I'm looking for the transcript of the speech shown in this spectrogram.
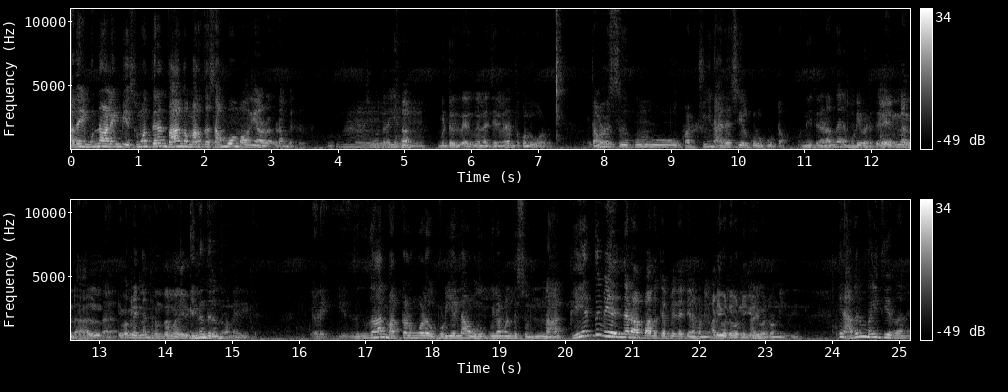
அதை முன்னாள் எம்பி சுமந்திரன் வாங்க மறந்த சம்பவம் பவனியால் இடம்பெற்றது. சுமந்திரன் விட்டுருக்கிறார். இதெல்லாம் சரி இப்போ கொண்டு போனது. தமிழரசு குழு கட்சியின் அரசியல் குழு கூட்டம். நேற்று நடந்த என்ன முடிவெடுத்து என்னென்றால் இவங்க என்ன திறந்த மாதிரி இன்னும் திருந்துற மாதிரி இல்லை. இதுதான் மக்கள் உங்களை இப்படியெல்லாம் ஒதுக்கினம் என்று சொன்னால் பேர்ந்துமே என்னடா அப்பா அதுக்கு பிரச்சனை பண்ணி அடிபட்டு நிக்கிறீங்க. ஏன் அவரும் வைத்தியர் தானே.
